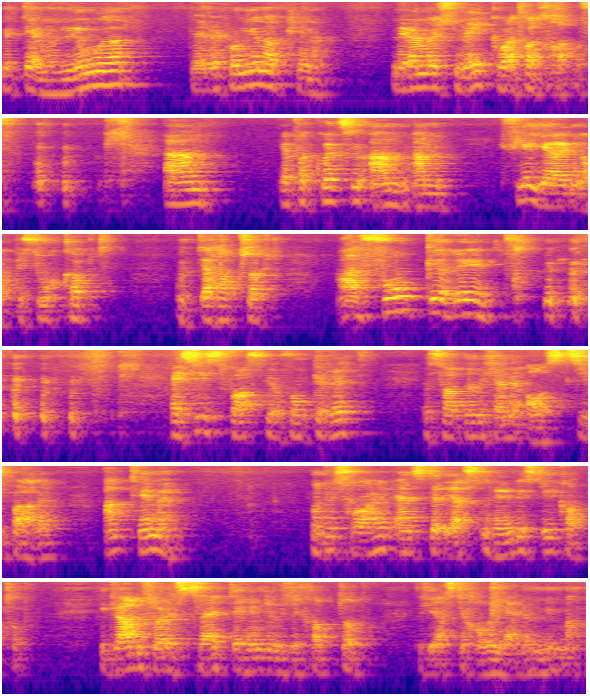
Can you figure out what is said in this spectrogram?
mit dem man nur telefonieren können. Nicht einmal Snake war da drauf. ähm, ich habe vor kurzem einen, einen Vierjährigen auf Besuch gehabt und der hat gesagt, ein Funkgerät. es ist fast wie ein Funkgerät. Es hat nämlich eine ausziehbare Antenne. Und es war halt eines der ersten Handys, die ich gehabt habe. Ich glaube, es war das zweite Handy, das ich gehabt habe. Das erste habe ich leider nicht mehr.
